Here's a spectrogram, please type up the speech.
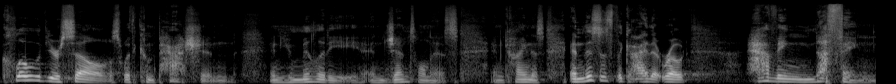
Clothe yourselves with compassion and humility and gentleness and kindness. And this is the guy that wrote, having nothing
